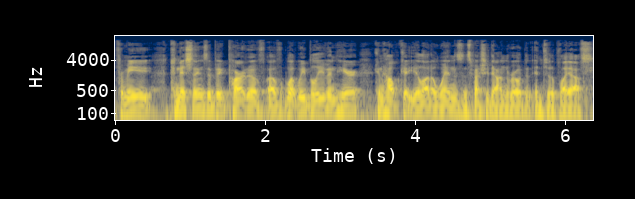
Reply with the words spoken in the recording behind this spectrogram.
For me, conditioning is a big part of, of what we believe in here. can help get you a lot of wins, especially down the road into the playoffs.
